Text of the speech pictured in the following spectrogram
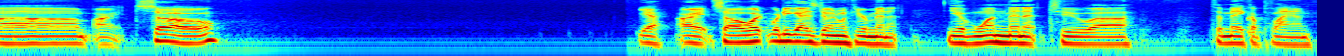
Um. All right. So. Yeah. All right. So what what are you guys doing with your minute? You have one minute to uh, to make a plan.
